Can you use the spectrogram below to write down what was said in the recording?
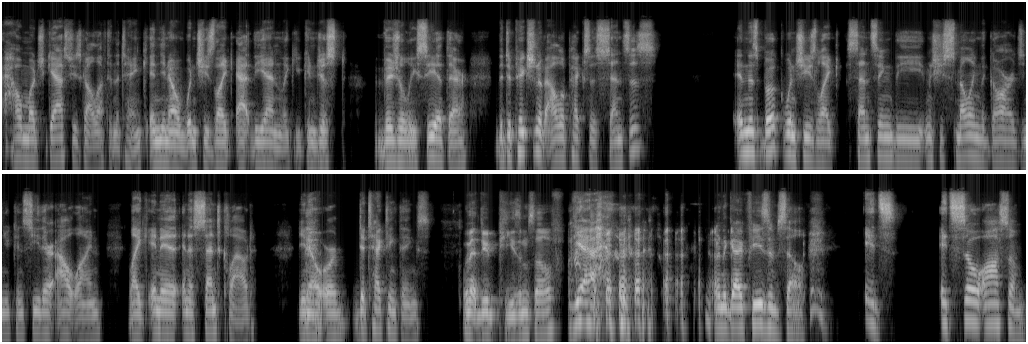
how much gas she's got left in the tank. And you know, when she's like at the end, like you can just visually see it there. The depiction of Alopex's senses in this book when she's like sensing the when she's smelling the guards and you can see their outline like in a in a scent cloud you know or detecting things when that dude pees himself. Yeah. when the guy pees himself it's it's so awesome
